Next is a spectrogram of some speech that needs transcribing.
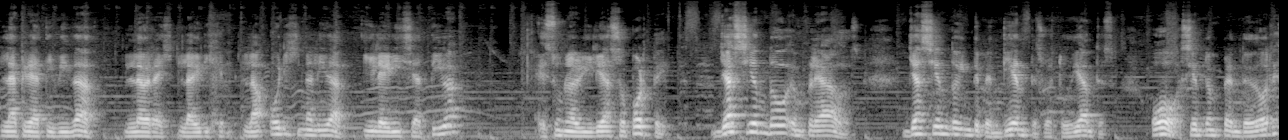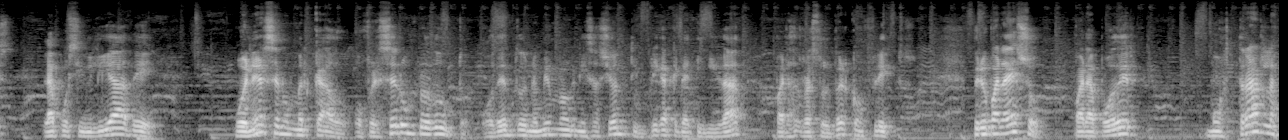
la creatividad, la, la, originalidad y la iniciativa es una habilidad soporte. Ya siendo empleados, ya siendo independientes o estudiantes, o siendo emprendedores, la posibilidad de Ponerse en un mercado, ofrecer un producto o dentro de una misma organización te implica creatividad para resolver conflictos. Pero para eso, para poder mostrar las,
